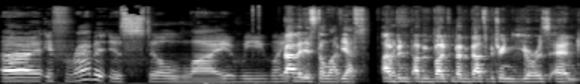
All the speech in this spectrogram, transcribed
Uh, if Rabbit is still live, we might. Rabbit is still live. Yes, I've been I've been, I've been bouncing between yours and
